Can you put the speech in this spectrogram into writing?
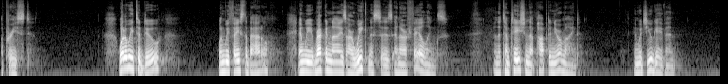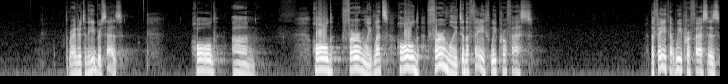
a priest. What are we to do when we face the battle and we recognize our weaknesses and our failings and the temptation that popped in your mind in which you gave in? The writer to the Hebrews says, Hold on. Hold firmly. Let's hold firmly to the faith we profess. The faith that we profess is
